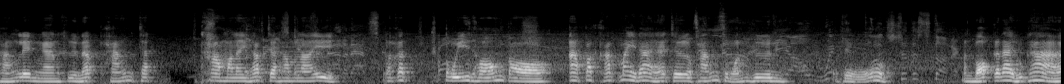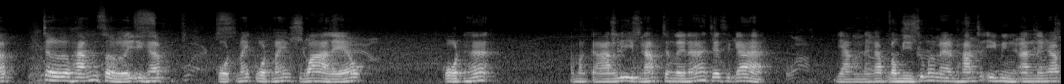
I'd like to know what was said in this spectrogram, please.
พังเล่นงานคืนนะ พังจะทำอะไรครับ จะทำอะไร แล้วก็ตุยท้องต่ออัปคัดไม่ได้ฮะเจอพังสวนคืนโอ้โหมันบล็อกก็ได้ทุกท่าครับ เจอพังเสยอีกครับ กดไหมกดไหมว่าแล้ว กดฮะกรรมการรีบนับจังเลยนะเจสสิก้ายังนะครับ เรามีซูเปอร์แมนพันช์อีกหนึ่งอันนะครับ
